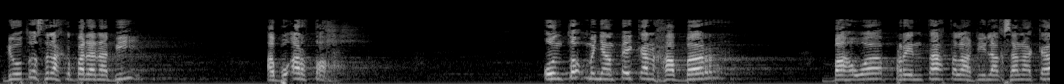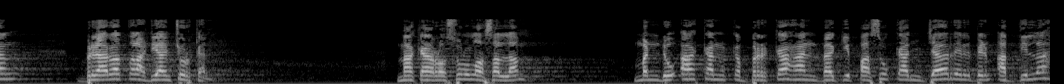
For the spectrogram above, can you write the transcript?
diutuslah kepada Nabi Abu Artah untuk menyampaikan kabar bahwa perintah telah dilaksanakan, berharap telah dihancurkan. Maka Rasulullah SAW mendoakan keberkahan bagi pasukan Jarir bin Abdullah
